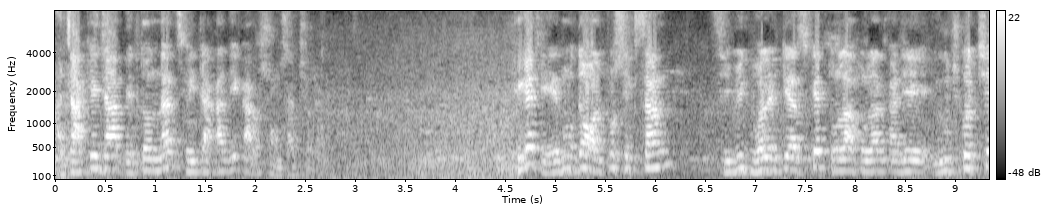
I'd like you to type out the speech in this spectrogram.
আর যাকে যা বেতন দেন, সেই টাকা দিয়ে কারও সংসার চলে ঠিক আছে? এর মধ্যে অল্প সেকশন সিভিক ভলেন্টিয়ার্সকে তোলা তোলার কাজে ইউজ করছে,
